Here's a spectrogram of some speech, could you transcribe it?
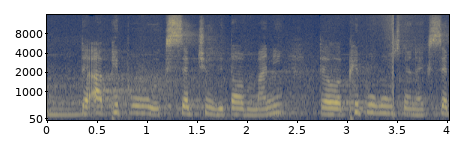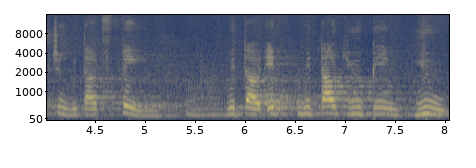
Mm. There are people who accept you without money. There are people who's gonna accept you without fame, mm. without in, without you being you.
